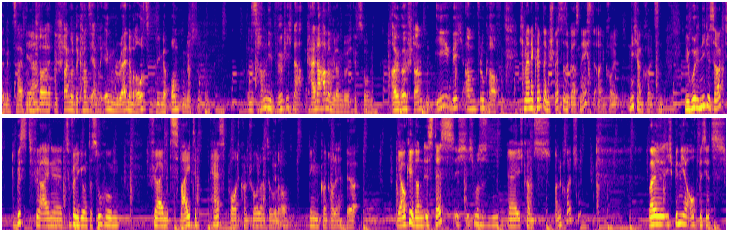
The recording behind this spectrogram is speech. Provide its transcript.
an dem Zeitpunkt. Ja. Da stand halt eine Schlange und da kann sich einfach irgendein random rausziehen wegen der Bomben durchsuchen. Und das haben die wirklich, eine, keine Ahnung wie lange durchgezogen. Aber wir standen ewig am Flughafen. Ich meine, könnte deine Schwester sogar das nächste ankreu nicht ankreuzen. Mir wurde nie gesagt, du bist für eine zufällige Untersuchung für eine zweite Passport Controller, also Genau. Ding-Kontrolle. Ja. Ja, okay, dann ist das. Ich, ich muss es. Äh, ich kann es ankreuzen. Weil ich bin ja auch bis jetzt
